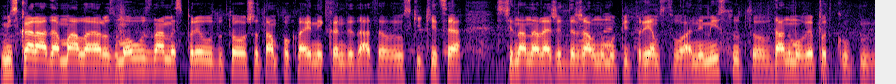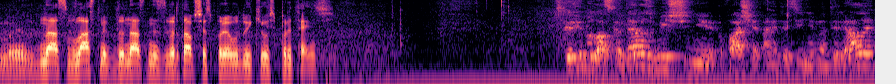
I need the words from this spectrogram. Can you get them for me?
Міська рада мала розмову з нами з приводу того, що там поклеєний кандидат, але оскільки ця стіна належить державному підприємству, а не місту, то в даному випадку нас власник до нас не звертався з приводу якихось претензій. Скажіть, будь ласка, де розміщені ваші агітаційні матеріали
